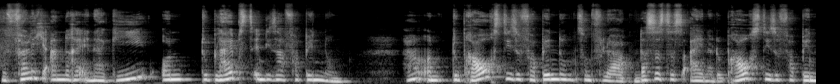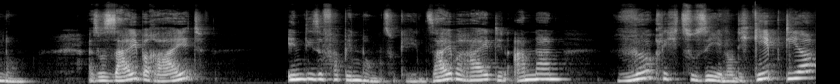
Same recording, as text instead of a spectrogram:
eine völlig andere Energie und du bleibst in dieser Verbindung. Ja, und du brauchst diese Verbindung zum Flirten. Das ist das eine. Du brauchst diese Verbindung. Also sei bereit, in diese Verbindung zu gehen. Sei bereit, den anderen wirklich zu sehen. Und ich gebe dir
